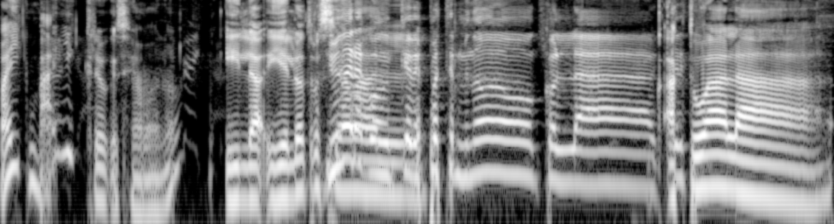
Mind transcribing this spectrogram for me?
Magic Magic, creo que se llama, ¿no? Y, la, y el otro se Y una llama. era con el- que después terminó con la. Actúa la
